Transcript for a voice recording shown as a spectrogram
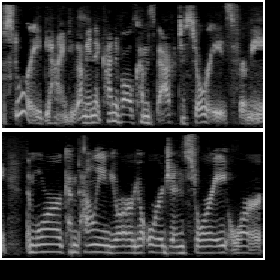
story behind you. I mean it kind of all comes back to stories for me. The more compelling your your origin story or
